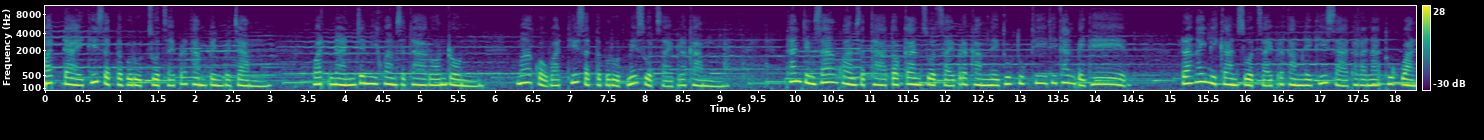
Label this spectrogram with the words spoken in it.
วัดใดที่สัตบุรุษสวดสายประคำเป็นประจำ วัดนั้นจะมีความศรัทธาร้อนรน มากกว่าวัดที่สัตบุรุษไม่สวดสายประคำ ท่านจึงสร้างความศรัทธาต่อการสวดสายประคำในทุกๆทที่ที่ท่านไปเทศและให้มีการสวดสายประคำในที่สาธารณะทุกวัน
